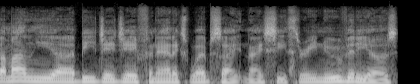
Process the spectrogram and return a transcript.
So I'm on the uh, BJJ Fanatics website and I see three new videos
